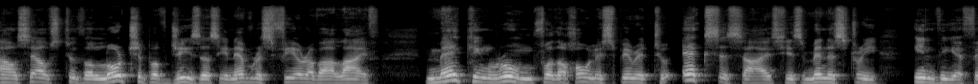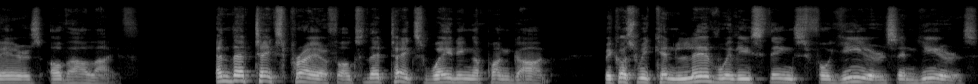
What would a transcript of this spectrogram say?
ourselves to the lordship of Jesus in every sphere of our life making room for the Holy Spirit to exercise his ministry in the affairs of our life. And that takes prayer, folks. That takes waiting upon God because we can live with these things for years and years.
